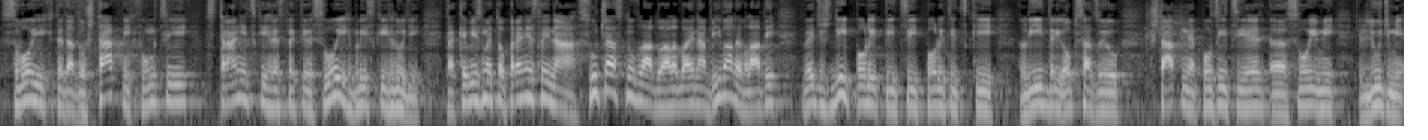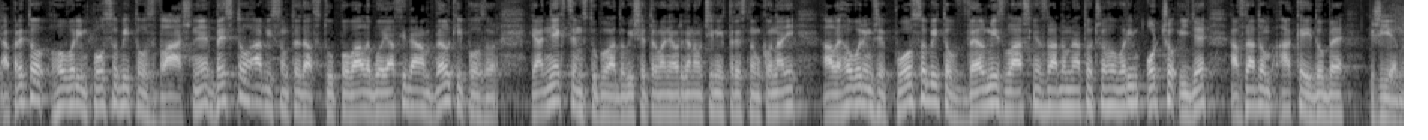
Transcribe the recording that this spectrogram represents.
svojich, teda do štátnych funkcií stranických, respektíve svojich blízkych ľudí. Tak keby sme to prenesli na súčasnú vládu alebo aj na bývalé vlády, veď vždy politici, politickí lídry obsadzujú štátne pozície e, svojimi ľuďmi. A preto hovorím, pôsobí to zvláštne, bez toho, aby som teda vstupoval, lebo ja si dám veľký pozor. Ja nechcem vstupovať do vyšetrovania orgánov činných trestnom konaní, ale hovorím, že pôsobí to veľmi zvláštne vzhľadom na to, čo hovorím, o čo ide a vzhľadom akej dobe žijeme.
